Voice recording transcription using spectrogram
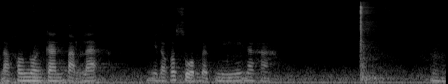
เราคำนวณการตัดแล้วนี่เราก็สวมแบบนี้นะคะอืม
